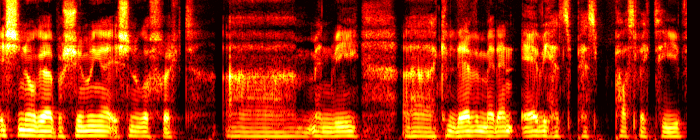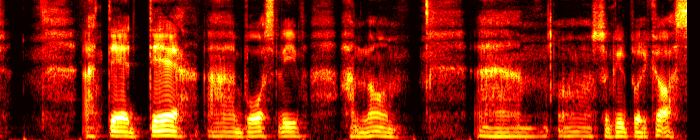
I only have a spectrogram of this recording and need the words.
ikke noen bekymringer, ikke noe frykt. Uh, men vi kan leve med den evighetsperspektiv. At det er det vårt liv handler om. Og så Gud bruker oss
